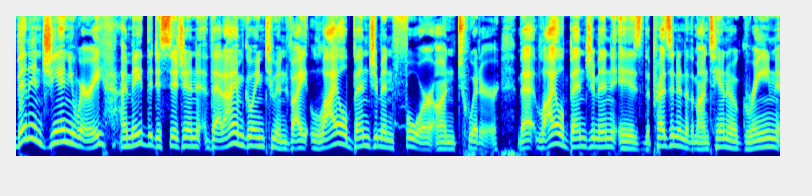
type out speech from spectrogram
Then in January, I made the decision that I am going to invite Lyle Benjamin 4 on Twitter. That Lyle Benjamin is the president of the Montana Grain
